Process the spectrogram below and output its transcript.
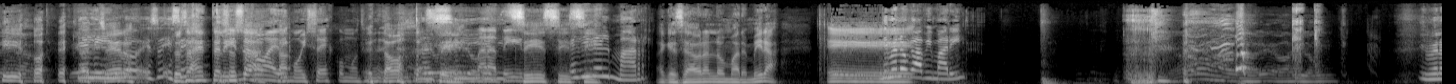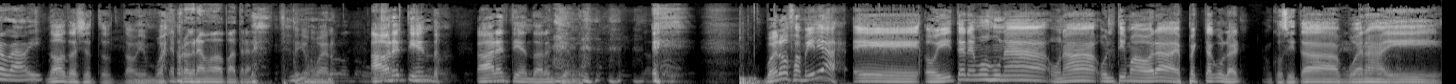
Qué lindo. Ese- esa gente Eso linda. Eddie está- Moisés como estamos- sí. Manatí. Sí, sí, Eddie sí. del Mar. A que se abran los mares. Mira. Eh, Dímelo, Gaby Mari. Dímelo, Gaby. No, está bien bueno. Este programa va para atrás. Está bien bueno. Ahora entiendo. Ahora entiendo, ahora entiendo. bueno, familia, eh, hoy tenemos una, una última hora espectacular, cositas buenas ahí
